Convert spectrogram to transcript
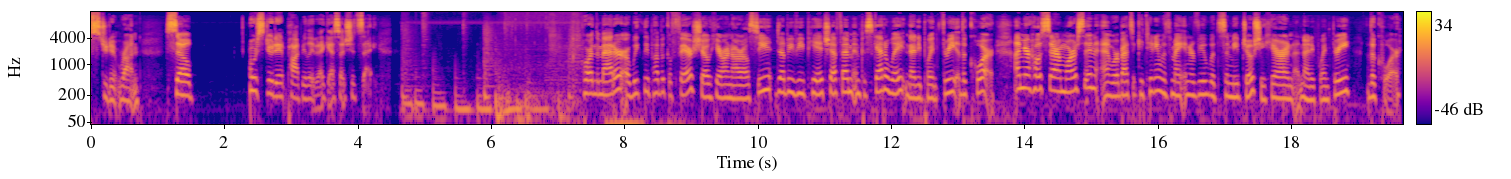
student run. So, or student populated, I guess I should say. Report on the Matter, our weekly public affairs show here on RLC, WVPH FM in Piscataway, 90.3 The Core. I'm your host, Sarah Morrison, and we're about to continue with my interview with Sameep Joshi here on 90.3 The Core.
